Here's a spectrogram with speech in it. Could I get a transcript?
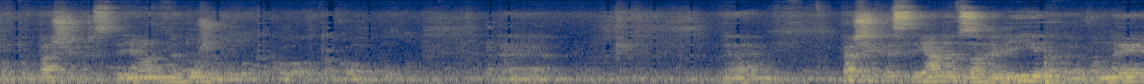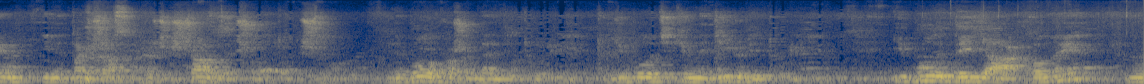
Тобто перших християн не дуже було такого, такого було. Перші християни взагалі е, вони і не так часто причащалися, якщо на то пішло. Не було кожен день літургії. Тоді було тільки в неділю літургії. І були диякони, ну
